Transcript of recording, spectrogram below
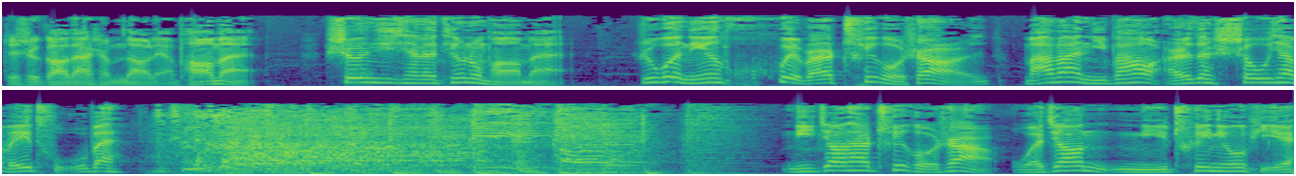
这是高达什么道理？朋友们，收音机前的听众朋友们。如果您会玩吹口哨，麻烦你把我儿子收下为徒呗。你教他吹口哨，我教你吹牛皮。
